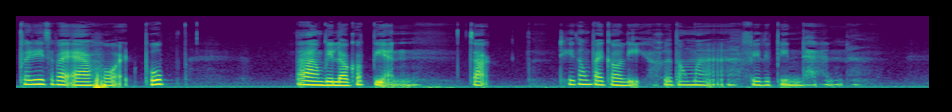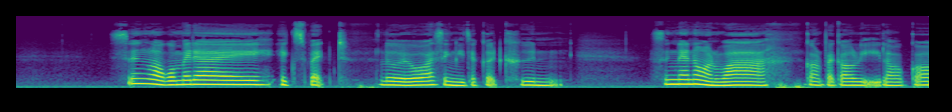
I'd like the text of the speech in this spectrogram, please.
เพื่อที่จะไปแอร์พอร์ตปุ๊บ ตารางบินเราก็เปลี่ยนจากที่ต้องไปเกาหลีก็คือต้องมาฟิลิปปินส์แทน ซึ่งเราก็ไม่ได้ expect เลยว่าสิ่งนี้จะเกิดขึ้น ซึ่งแน่นอนว่าก่อนไปเกาหลีเราก็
